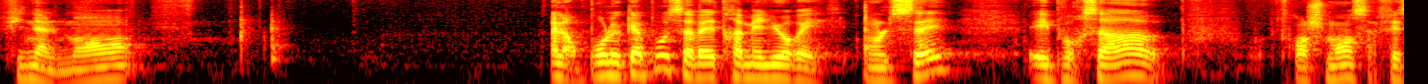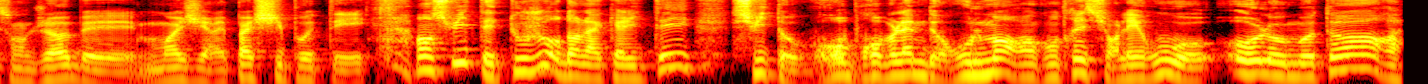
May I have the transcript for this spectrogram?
finalement, alors pour le capot, ça va être amélioré, on le sait, et pour ça, franchement, ça fait son job et moi j'irai pas chipoter. Ensuite, et toujours dans la qualité, suite aux gros problèmes de roulement rencontrés sur les roues au Holo Motor,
